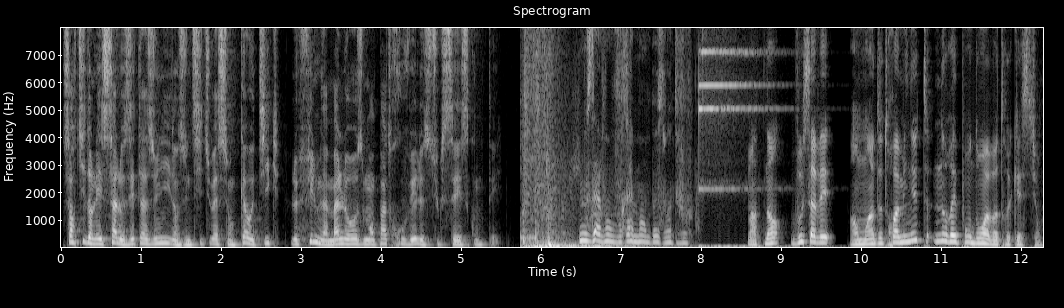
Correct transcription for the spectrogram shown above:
Sorti dans les salles aux États-Unis dans une situation chaotique, le film n'a malheureusement pas trouvé le succès escompté. Nous avons vraiment besoin de vous. Maintenant, vous savez. En moins de 3 minutes, nous répondons à votre question.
